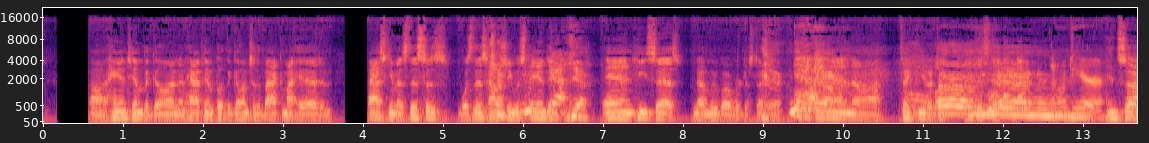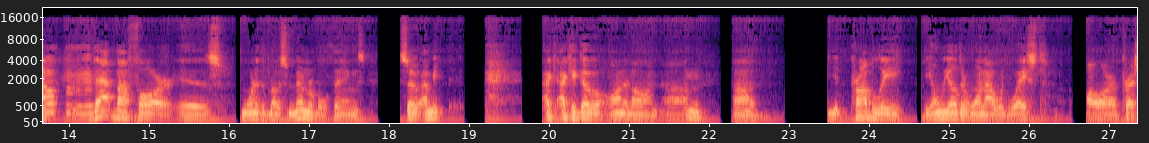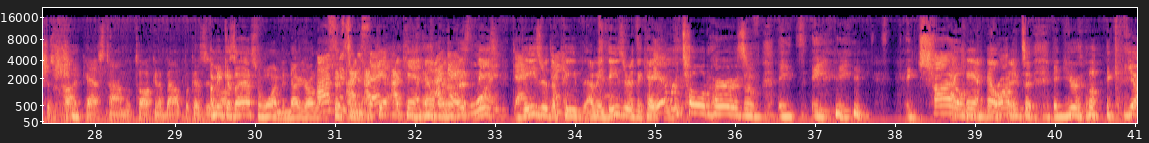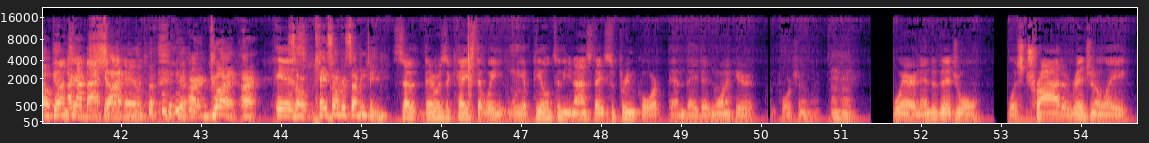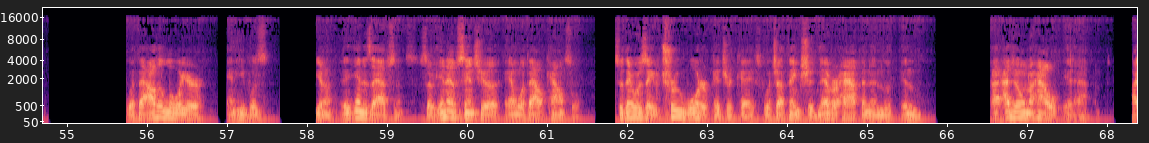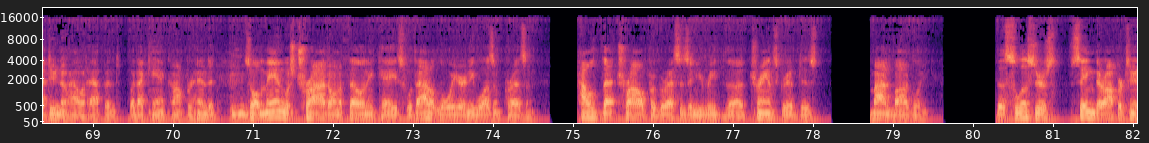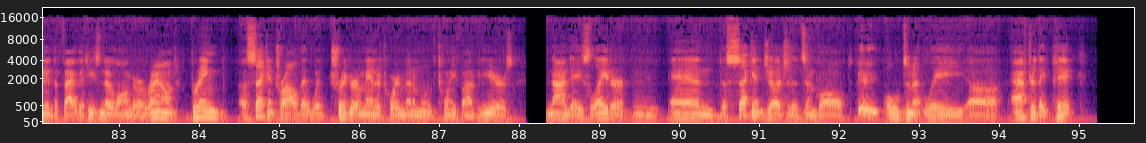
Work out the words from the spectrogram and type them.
Uh, hand him the gun and have him put the gun to the back of my head and ask him, "Is this is was this how she was standing?" Yeah. Yeah. And he says, "No, move over just a hair." and uh, take you know take, take a step back. Oh dear. And so No, that by far is one of the most memorable things. So I mean, I, I could go on and on. Uh, Mm. uh, probably the only other one I would waste all our precious podcast time with talking about because it I mean, because I asked for one, and now you're all I like was I, 15. gonna I can't. I can't help I it. these, one. These are the people. I mean, these are the cases. Amber told hers of a a a, a child I can't help brought it. into, and you're like, yo, Gun to I got the back of shot. the in all right, go ahead. All right. Is- so case number seventeen. So there was a case that we, we appealed to the United States Supreme Court, and they didn't want to hear it, unfortunately, Mhm. where an individual was tried originally without a lawyer, and he was, you know, in his absence. So in absentia and without counsel. So there was a true water pitcher case, which I think should never happen. In the in, I, I don't know how it happened. I do know how it happened, but I can't comprehend it. So a man was tried on a felony case without a lawyer, and he wasn't present how that trial progresses and you read the transcript is mind boggling. The solicitors, seeing their opportunity, the fact that he's no longer around, bring a second trial that would trigger a mandatory minimum of 25 years nine days later. And the second judge that's involved ultimately, uh, after they pick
